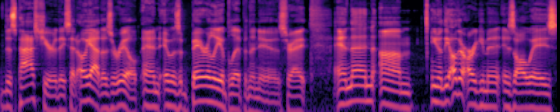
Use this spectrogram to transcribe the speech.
this past year, they said, "Oh yeah, those are real," and it was barely a blip in the news, right? And then, um, you know, the other argument is always.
